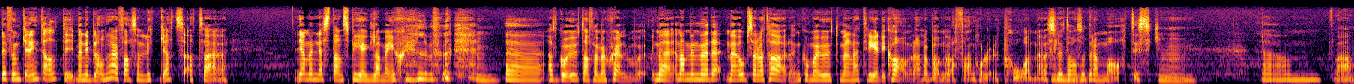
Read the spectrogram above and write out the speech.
det funkar inte alltid men ibland har jag fasen lyckats att så här, ja, men nästan spegla mig själv. Mm. uh, att gå utanför mig själv. Med, med, med, med observatören, komma ut med den här 3D-kameran och bara men vad fan håller du på med? Sluta mm. vara så dramatisk. Mm. Um, wow.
